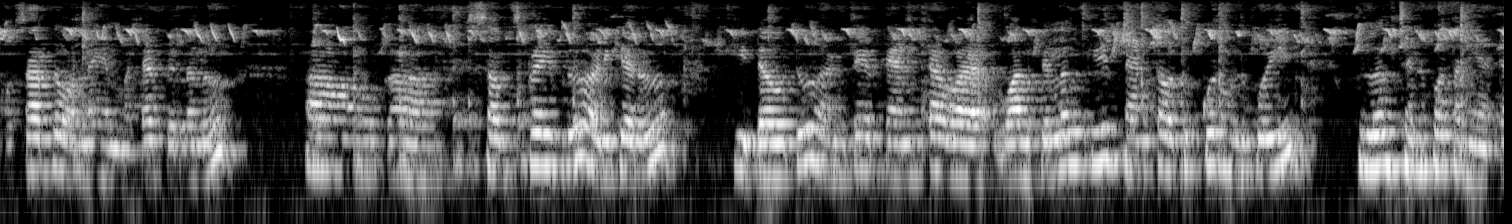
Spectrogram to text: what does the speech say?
హుషారుగా ఉన్నాయన్నమాట పిల్లలు. ఒక సబ్స్క్రైబర్ అడిగారు ఈ డౌట్ అంటే పెంట వాళ్ళ పిల్లలకి పెంట అతుక్కొని ఉండిపోయి పిల్లలు చనిపోతున్నాయట.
